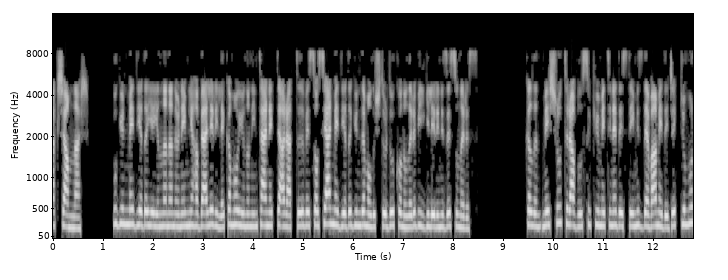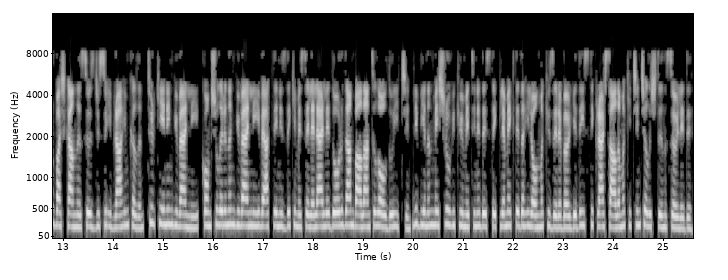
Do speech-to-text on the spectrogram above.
akşamlar. Bugün medyada yayınlanan önemli haberler ile kamuoyunun internette arattığı ve sosyal medyada gündem oluşturduğu konuları bilgilerinize sunarız. Kalın, meşru Trablus hükümetine desteğimiz devam edecek. Cumhurbaşkanlığı Sözcüsü İbrahim Kalın, Türkiye'nin güvenliği, komşularının güvenliği ve Akdeniz'deki meselelerle doğrudan bağlantılı olduğu için, Libya'nın meşru hükümetini desteklemekte dahil olmak üzere bölgede istikrar sağlamak için çalıştığını söyledi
